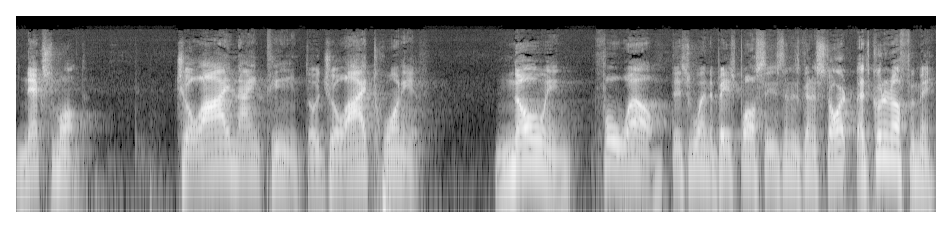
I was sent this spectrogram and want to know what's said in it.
next month, July 19th or July 20th, knowing full well this is when the baseball season is going to start, that's good enough for me.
